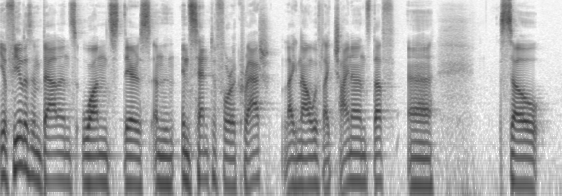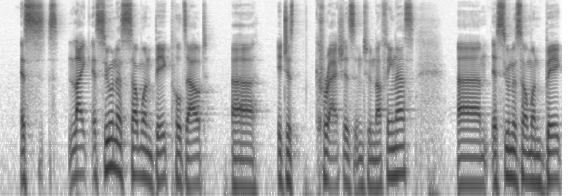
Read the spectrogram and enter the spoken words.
you feel this imbalance once there's an incentive for a crash like now with like china and stuff uh, so as like as soon as someone big pulls out uh, it just crashes into nothingness. Um, as soon as someone big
